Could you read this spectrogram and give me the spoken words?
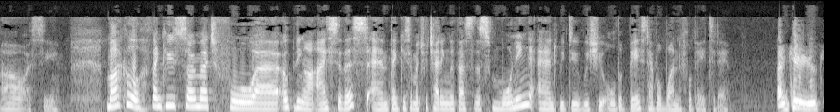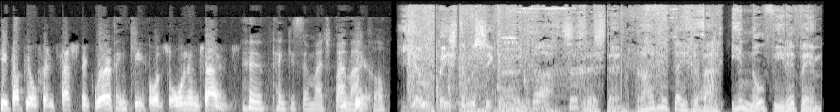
Oh, I see. Michael, thank you so much for uh, opening our eyes to this, and thank you so much for chatting with us this morning. And we do wish you all the best. Have a wonderful day today. Thank you. You keep up your fantastic work Thank and keep what's all in change. thank you so much. Bye, Thank you. Michael. Jou beste musiek vir vandag se Christen. Radio Tygerberg 104 FM.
